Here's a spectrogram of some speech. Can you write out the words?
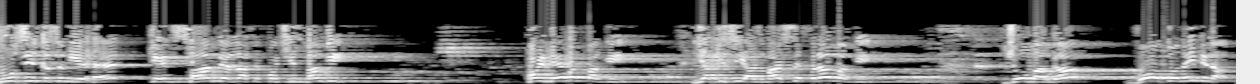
دوسری قسم یہ ہے کہ انسان نے اللہ سے کوئی چیز مانگی، کوئی نعمت مانگی یا کسی آزمائش سے پناہ مانگی۔ جو مانگا وہ تو نہیں ملا۔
